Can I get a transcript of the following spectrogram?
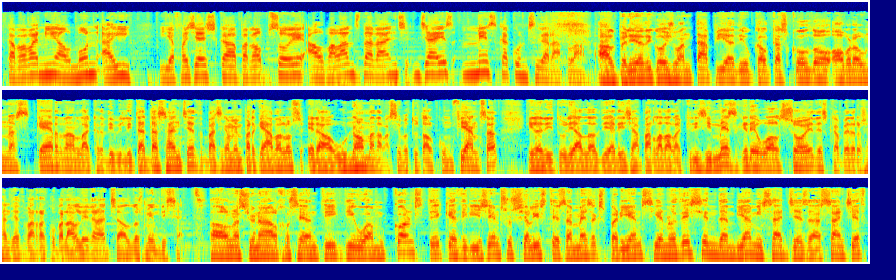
que va venir al món ahir. I afegeix que per al PSOE el balanç de danys ja és més que considerable. El periòdico Joan Tàpia diu que el cas Coldo obre una esquerda en la credibilitat de Sánchez, bàsicament perquè Ábalos era un home de la seva total confiança i l'editorial del diari ja parla de la crisi més greu al PSOE des que Pedro Sánchez va recuperar el lideratge el 2017. El nacional José Antic diu em conste que dirigents socialistes amb més experiència no deixen d'enviar missatges a Sánchez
